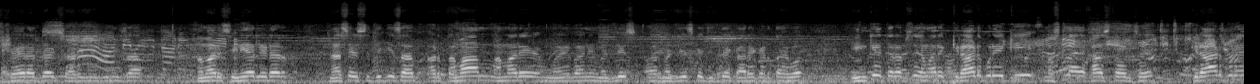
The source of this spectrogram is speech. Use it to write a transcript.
शहर अध्यक्ष नजमी साहब हमारे सीनियर लीडर नासिर सिद्दीकी साहब और तमाम हमारे मेहरबानी मजलिस और मजलिस के जितने कार्यकर्ता हैं वो इनके तरफ़ से हमारे किराड़पुरे की मसला है ख़ास तौर से। Kiradpure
